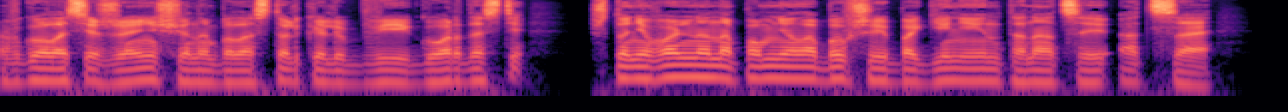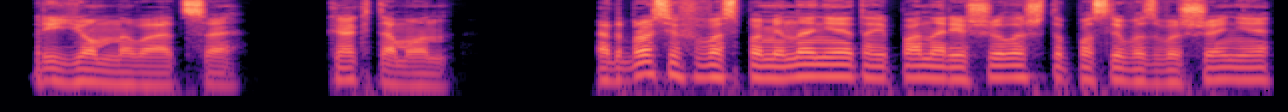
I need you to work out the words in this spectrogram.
В голосе женщины было столько любви и гордости, что невольно напомнило бывшей богине интонации отца, приемного отца. Как там он? Отбросив воспоминания, Тайпана решила, что после возвышения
